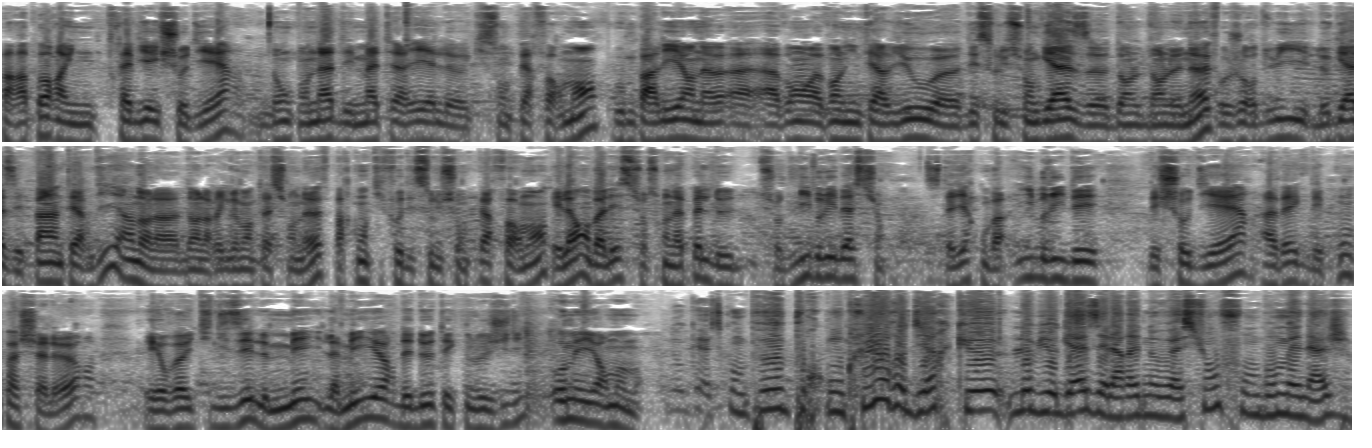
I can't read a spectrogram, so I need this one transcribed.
par rapport à une très vieille chaudière. Donc on a des matériels qui sont performants. Vous me parliez en avant avant l'interview euh, des solutions gaz dans, dans le neuf. Aujourd'hui, le gaz n'est pas interdit hein, dans, la, dans la réglementation neuve. Par contre, il faut des solutions performantes. Et là, on va aller sur ce qu'on appelle de, sur de l'hybridation. C'est-à-dire qu'on va hybrider des chaudières avec des pompes à chaleur et on va utiliser le la meilleure des deux technologies au meilleur moment. Donc est-ce qu'on peut, pour conclure, dire que le biogaz et la rénovation font bon ménage?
